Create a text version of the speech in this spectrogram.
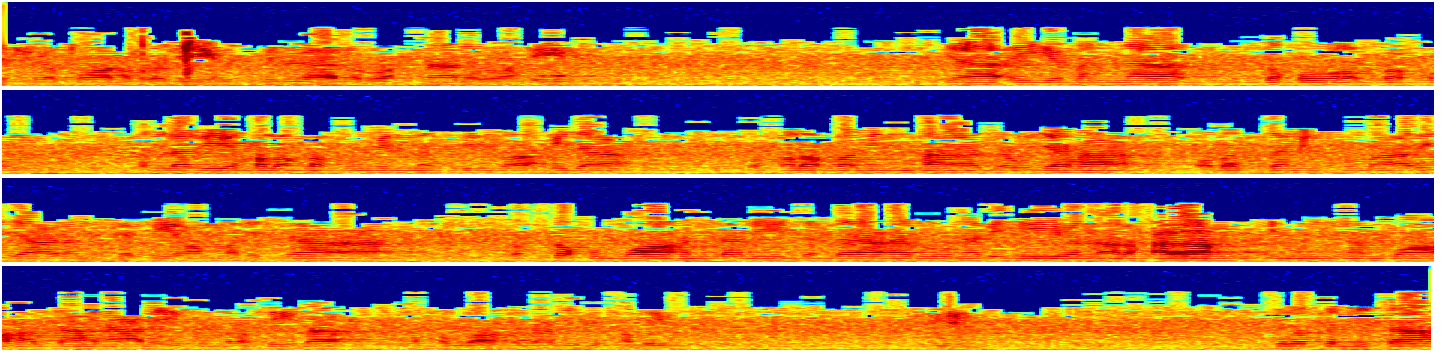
الشيطان الرجيم. بسم الله الرحمن الرحيم. يا أيها الناس اتقوا ربكم الذي خلقكم من نفس واحدة وخلق منها زوجها وبث منهما رجالا كثيرا ونساء. واتقوا الله الذي تساءلون به والأرحام. إن الله كان عليكم رقيبا. صدق الله العلي العظيم. سورة النساء.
